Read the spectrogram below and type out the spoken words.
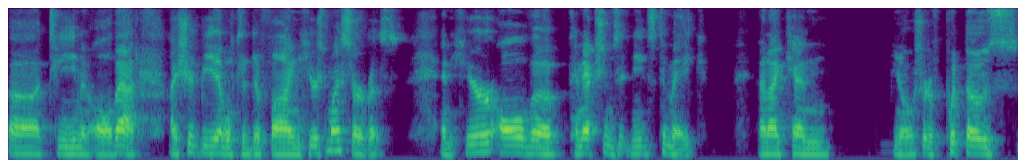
uh, team, and all that. I should be able to define here's my service, and here are all the connections it needs to make. And I can, you know, sort of put those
